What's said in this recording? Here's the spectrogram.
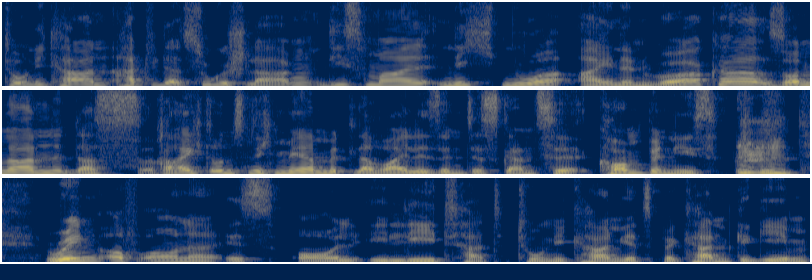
Tony Khan hat wieder zugeschlagen. Diesmal nicht nur einen Worker, sondern das reicht uns nicht mehr. Mittlerweile sind es ganze Companies. Ring of Honor ist All Elite, hat Tony Khan jetzt bekannt gegeben.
